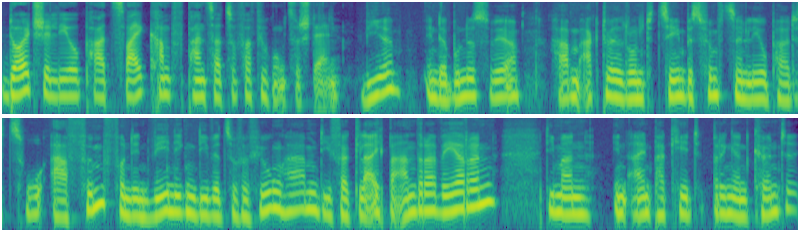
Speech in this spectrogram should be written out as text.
deutsche Leopard 2 Kampfpanzer zur Verfügung zu stellen. Wir in der Bundeswehr haben aktuell rund 10 bis 15 Leopard 2A5 von den wenigen, die wir zur Verfügung haben, die vergleichbar anderer wären, die man in ein Paket bringen könnte.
